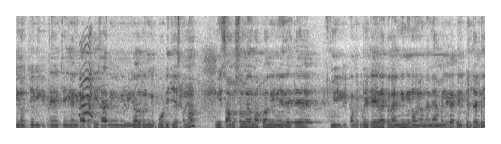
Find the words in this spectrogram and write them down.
నేను వచ్చి మీకు ఇక్కడ ఏమి చేయలేను కాబట్టి ఈసారి నేను మీ నియోజకవర్గం పోటీ చేస్తున్నాను. మీ సమస్యల మీద మొత్తం నేను ఏదైతే మీ కమిట్మెంట్ ఏదైతే అన్నీ నేను నన్ను ఎమ్మెల్యేగా గెలిపించండి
